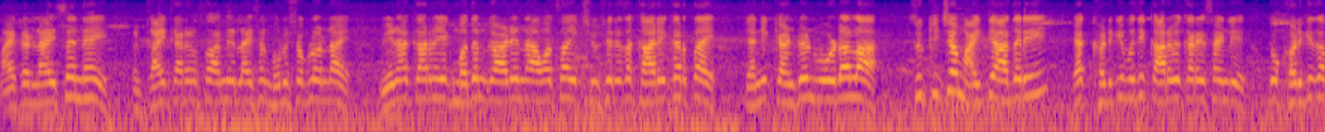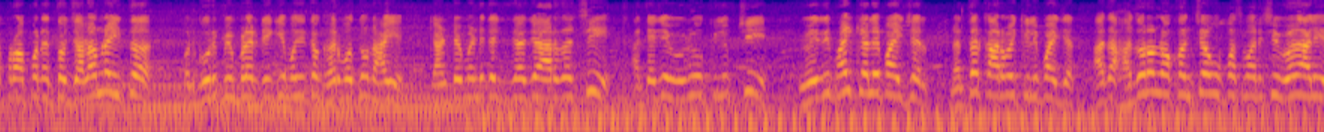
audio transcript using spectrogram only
माझ्याकडे लायसन आहे पण काही कारणास्तव आम्ही लायसन भरू शकलो नाही. विनाकारण एक मदन गाडे नावाचा एक शिवसेनेचा कार्यकर्ता आहे. त्यांनी कॅन्टोन्मेंट बोर्डाला चुकीच्या माहिती आधारे या खडकीमध्ये कारवाई करायला सांगितली. तो खडकीचा प्रॉपर आहे तो जलम नाही इथं. पण गुरुपिंपळ्या डिगीमध्ये तो घर बदलून आहे. कॅन्टोनमेंट त्याच्या अर्जाची आणि त्याच्या व्हिडिओ क्लिपची व्हेरीफाय केले पाहिजे. नंतर कारवाई केली पाहिजे. आता हजारो लोकांच्या उपासमारीची वेळ आली.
